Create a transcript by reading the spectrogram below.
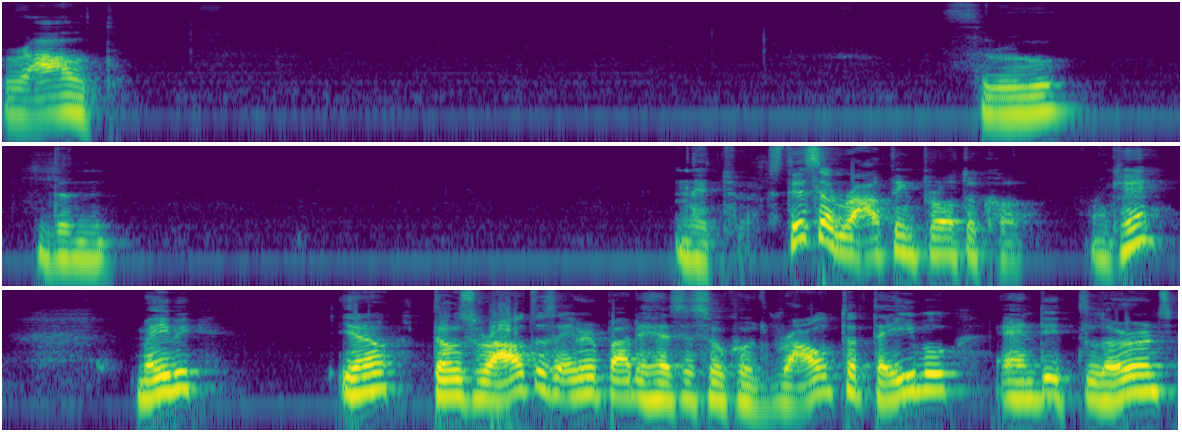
route through the networks. This is a routing protocol, okay? Maybe, you know, those routers, everybody has a so-called router table and it learns,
